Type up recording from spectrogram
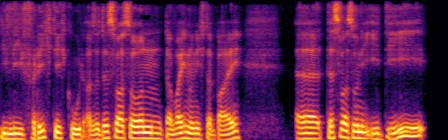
die lief richtig gut. Also das war so ein, da war ich noch nicht dabei. Äh, das war so eine Idee,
